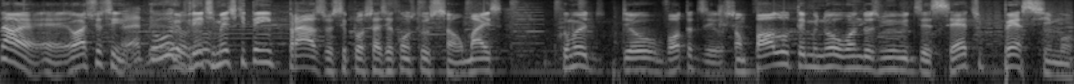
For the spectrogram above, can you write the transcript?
Não, é, é, eu acho assim. É duro. Evidentemente viu? que tem prazo esse processo de reconstrução, mas como eu, eu volto a dizer, o São Paulo terminou o ano 2017 péssimo.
